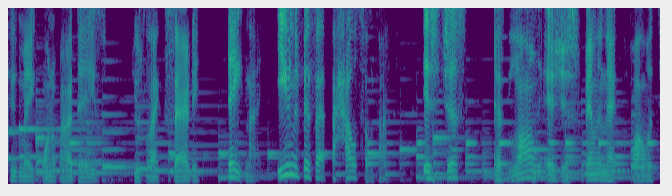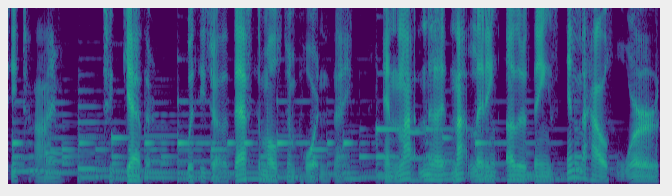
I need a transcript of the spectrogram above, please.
to make one of our days, usually like Saturday, date night, even if it's at the house sometimes. It's just as long as you're spending that quality time together with each other. That's the most important thing. And not not letting other things in the house, work,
